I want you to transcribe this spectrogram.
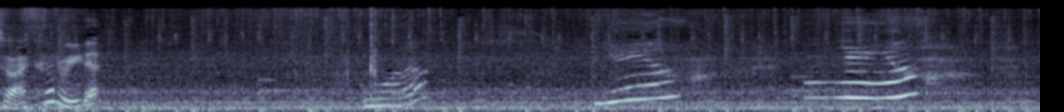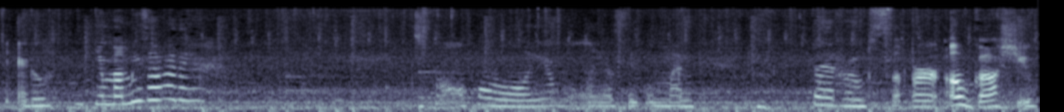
So I could read it. You wanna? Yeah? Yeah? There goes, your mommy's over there. Oh, you're falling asleep in my bedroom slipper. Oh gosh, you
